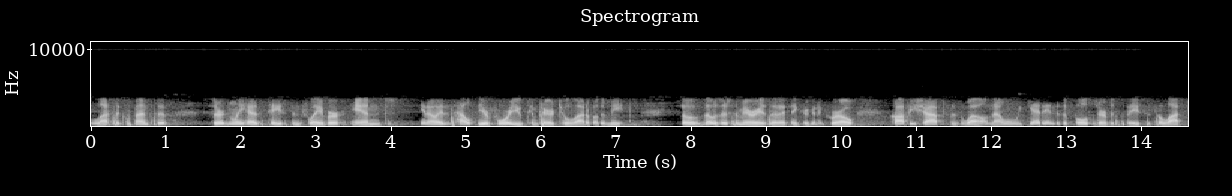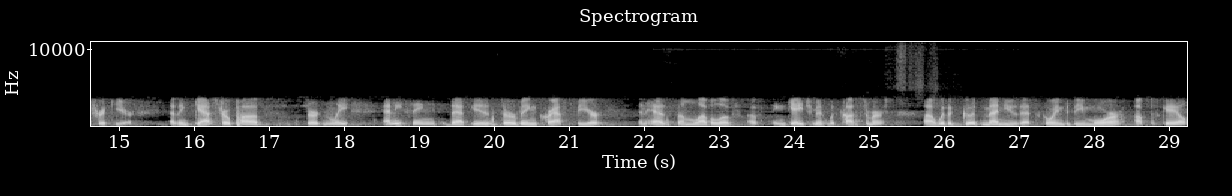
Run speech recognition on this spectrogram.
less expensive, certainly has taste and flavor, and, you know, it's healthier for you compared to a lot of other meats. So those are some areas that I think are going to grow coffee shops as well. Now, when we get into the full service space, it's a lot trickier. I think gastropubs, certainly anything that is serving craft beer and has some level of, of engagement with customers, uh, with a good menu that's going to be more upscale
